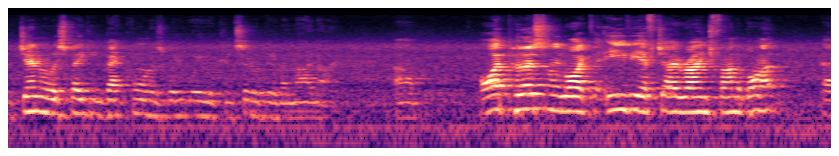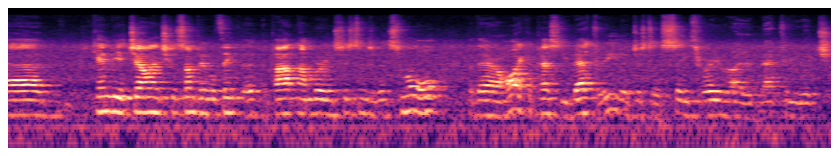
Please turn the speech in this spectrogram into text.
but generally speaking back corners we, we would consider a bit of a no-no. Um, I personally like the EVFJ range for bonnet. Uh, can be a challenge because some people think that the part numbering system is a bit small, but they're a high capacity battery. They're just a C3 rated battery which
